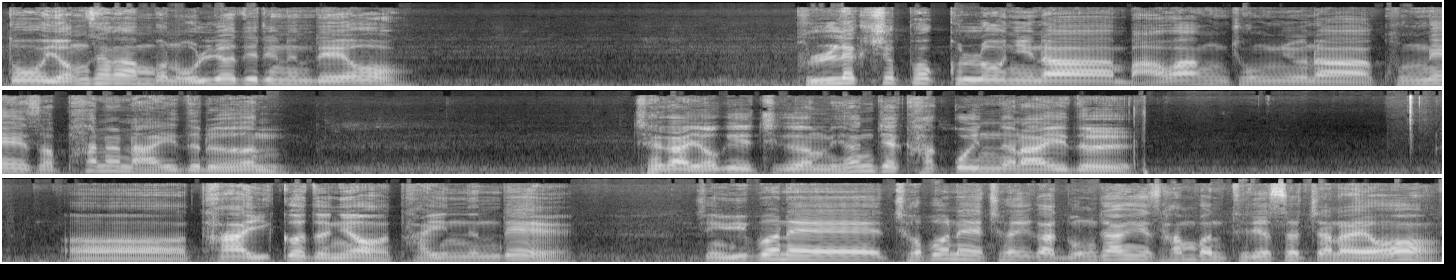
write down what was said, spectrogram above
또 영상 한번 올려드리는데요. 블랙 슈퍼클론이나 마왕 종류나 국내에서 파는 아이들은 제가 여기 지금 현재 갖고 있는 아이들 어, 다 있거든요. 다 있는데 지금 이번에 저번에 저희가 농장에서 한번 드렸었잖아요.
